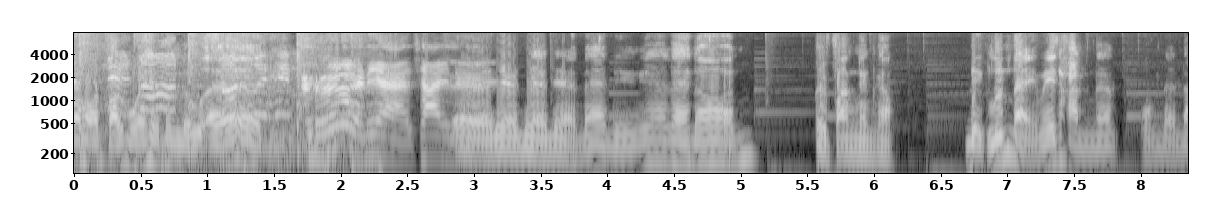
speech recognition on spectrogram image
นอนฟังมวยให้มันรู้เออเออเนี่ยใช่เลเอย อเนี่ยเนี่ยเนี่ยแน่เนื้อแน่นอน ไปฟังกันครับ เด็กรุ่นไหนไม่ทันนะ ผมแนะน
